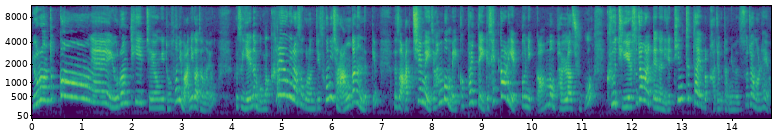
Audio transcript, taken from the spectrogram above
이런 뚜껑에 이런 팁 제형이 더 손이 많이 가잖아요? 그래서 얘는 뭔가 크레용이라서 그런지 손이 잘 안 가는 느낌? 그래서 아침에 이제 한 번 메이크업 할 때 이게 색깔이 예쁘니까 한 번 발라주고 그 뒤에 수정할 때는 이제 틴트 타입을 가지고 다니면서 수정을 해요.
